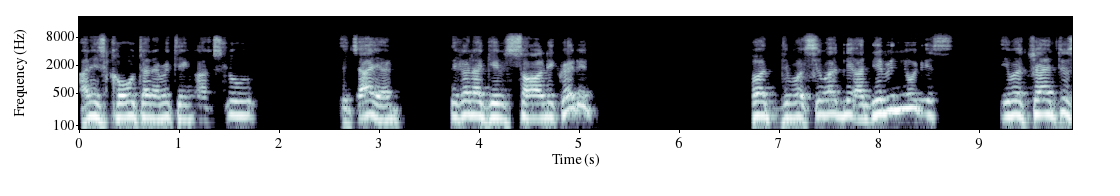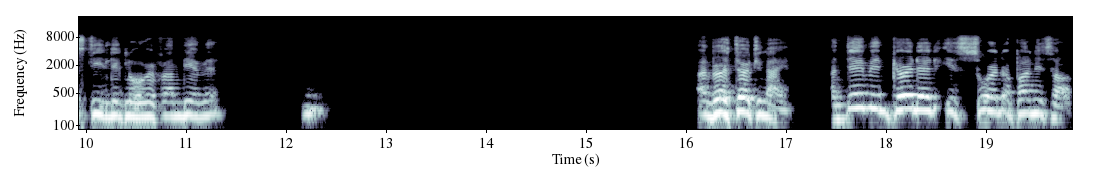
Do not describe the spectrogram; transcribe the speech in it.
and his coat and everything and slew the giant, they're gonna give Saul the credit. But they were and David knew this. He was trying to steal the glory from David. And verse 39. And David girded his sword upon his heart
